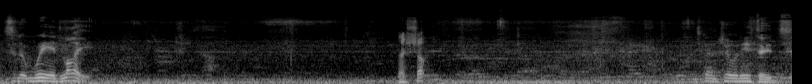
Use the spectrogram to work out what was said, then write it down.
It's a weird light. Nice shot. Let's go and chill with these dudes.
